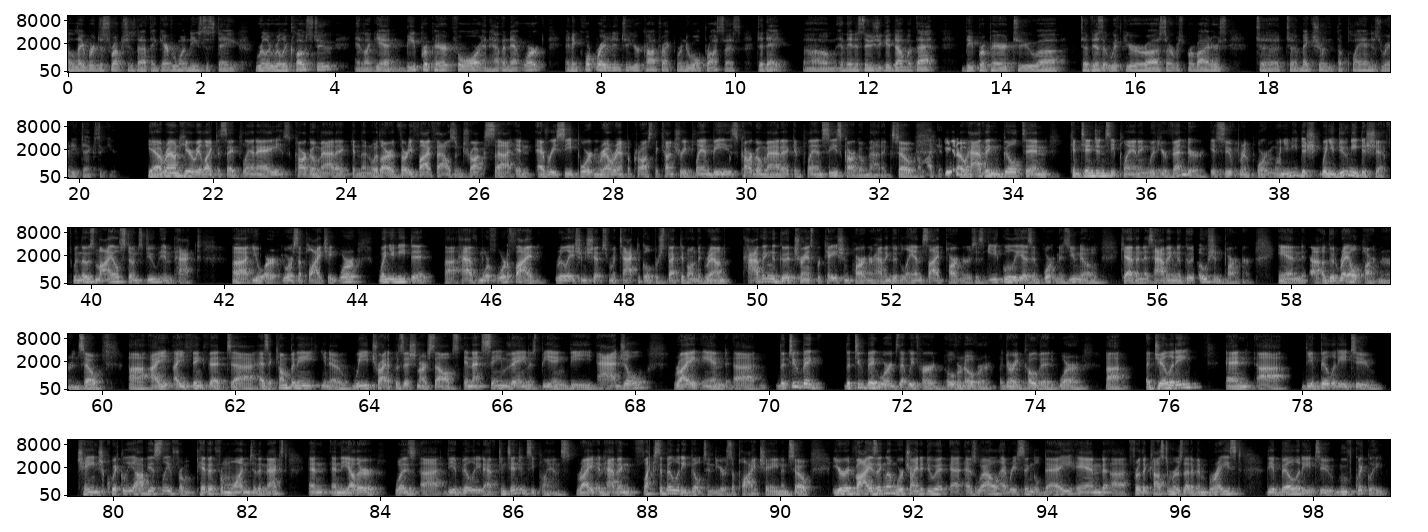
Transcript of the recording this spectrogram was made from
labor disruptions that I think everyone needs to stay really, really close to. And again, be prepared for and have a network and incorporate it into your contract renewal process today. Um, and then as soon as you get done with that, be prepared to uh, to visit with your uh, service providers to to make sure that the plan is ready to execute. Yeah, around here we like to say Plan A is Cargomatic, and then with our 35,000 trucks uh, in every seaport and rail ramp across the country, Plan B is Cargomatic, and Plan C is Cargomatic. So, like you know, having built-in contingency planning with your vendor is super important when you need to when you do need to shift when those milestones do impact uh, your your supply chain, or when you need to uh, have more fortified relationships from a tactical perspective on the ground. Having a good transportation partner, having good landside partners is equally as important as you know, Kevin, as having a good ocean partner and uh, a good rail partner. And so uh, I, I think that uh, as a company, you know, we try to position ourselves in that same vein as being the agile, right? And uh, the two big the two big words that we've heard over and over during COVID were uh, agility and uh, the ability to change quickly, obviously, from pivot from one to the next. And, and the other was uh, the ability to have contingency plans, right? And having flexibility built into your supply chain. And so you're advising them. We're trying to do it as well every single day. And uh, for the customers that have embraced the ability to move quickly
